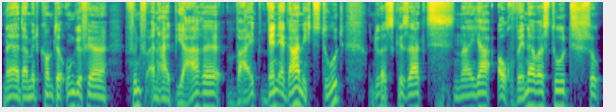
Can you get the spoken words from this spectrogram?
naja, damit kommt er ungefähr fünfeinhalb Jahre weit, wenn er gar nichts tut. Und du hast gesagt, naja, auch wenn er was tut, so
